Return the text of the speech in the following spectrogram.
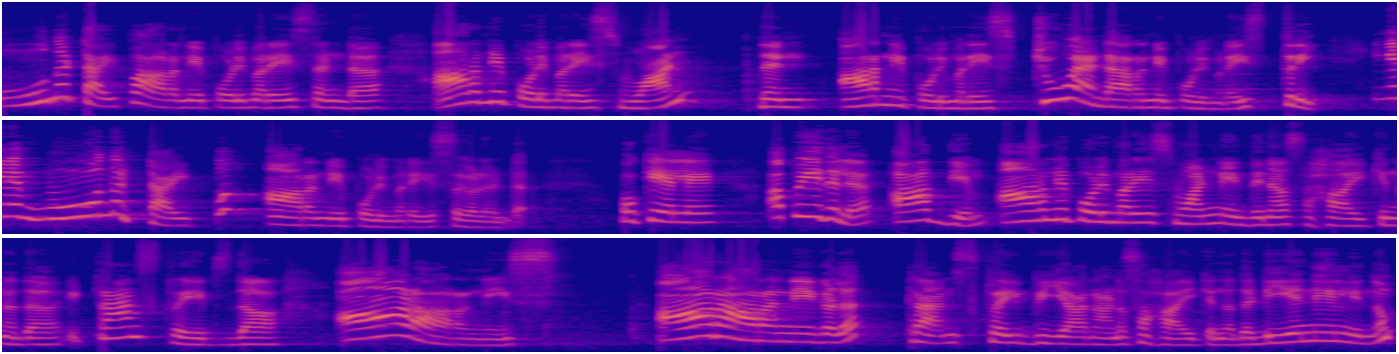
മൂന്ന് type R N A polymerase ഉണ്ട്. R N A polymerase one then R N A polymerase two and R N A polymerase three ഇങ്ങനെ മൂന്ന് ടൈപ്പ് ആർ എൻ എ പോളിമറൈസുകൾ ഉണ്ട് ഓക്കെ അല്ലേ? അപ്പൊ ഇതിൽ ആദ്യം R N A polymerase one എന്തിനാ സഹായിക്കുന്നത്? It transcribes the R R N S R R N എകൾ ട്രാൻസ്ക്രൈബ് ചെയ്യാനാണ് സഹായിക്കുന്നത്. ഡി എൻ എയിൽ നിന്നും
